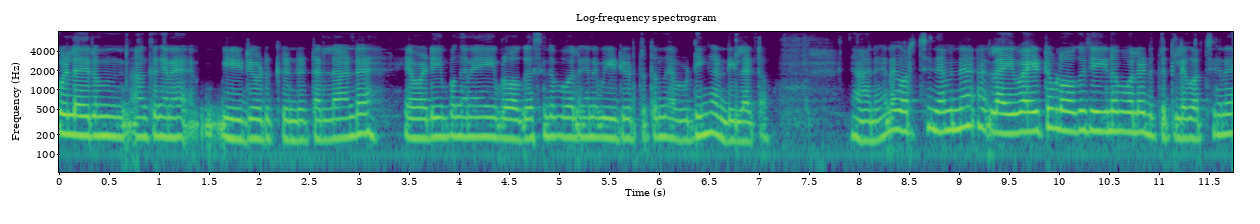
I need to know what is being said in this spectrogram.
പിള്ളേരും ഒക്കെ ഇങ്ങനെ വീഡിയോ എടുക്കുന്നുണ്ട് അല്ലാണ്ട് എവിടെയും ഇപ്പം ഇങ്ങനെ ഈ ബ്ലോഗേഴ്സിന്റെ പോലെ ഇങ്ങനെ വീഡിയോ എടുത്തിട്ടൊന്നും എവിടെയും കണ്ടില്ല കേട്ടോ ഞാനിങ്ങനെ കുറച്ച് ഞാൻ പിന്നെ ലൈവായിട്ട് ബ്ലോഗ് ചെയ്യുന്ന പോലെ എടുത്തിട്ടില്ല. കുറച്ചിങ്ങനെ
